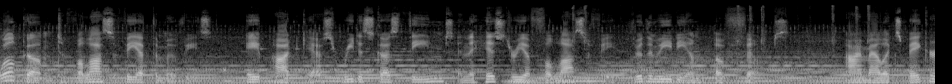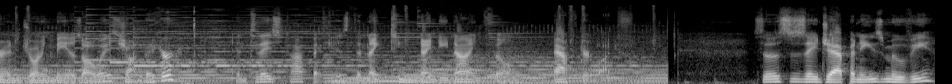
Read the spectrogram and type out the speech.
Welcome Philosophy at the Movies, a podcast we discuss themes in the history of philosophy through the medium of films. I'm Alex Baker, and joining me as always, Sean Baker. and today's topic is the 1999 film Afterlife. So, this is a Japanese movie,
